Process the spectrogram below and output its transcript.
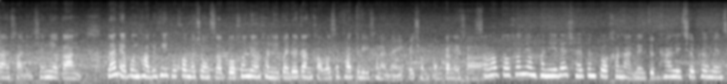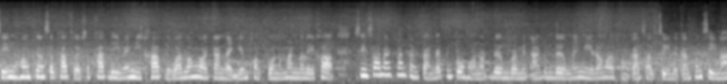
การขาดอีกเช่นเดียวกัน และเดี๋ยวปุณพาพี่ๆทุกคนมาชมสำหรับตัวเครื่องยนต์คันนี้ไปด้วยกันค่ะว่าสภาพจะดีขนาดไหนไปชมพร้อมกันเลยค่ะสำหรับตัวเครื่องยนต์คันนี้ได้ใช้เป็นตัวขนาด 1.5 ลิตรเชื้อเพลิงเบนซินห้องเครื่องสภาพสวยสภาพดีไม่มีคราบหรือว่าร่องรอยการไหลเลี้ยมของตัวน้ำมันมาเลยค่ะซีซ่อด้านข้างต่างๆ ได้เป็นตัวหัวน็อตเดิมรอยเม็ดอาร์ตเดิมๆไม่มีร่องรอยของการสับสีหรือการพ่นสีมา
